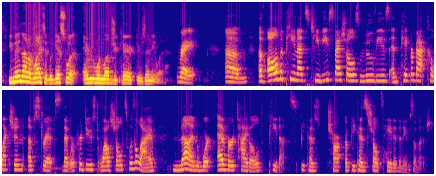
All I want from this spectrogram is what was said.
you may not have liked it, but guess what? Everyone loves your characters anyway. Right. Um, of all the Peanuts TV specials, movies, and paperback collection of strips that were produced while Schulz was alive, none were ever titled Peanuts because Char- uh, because Schulz hated the name so much.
